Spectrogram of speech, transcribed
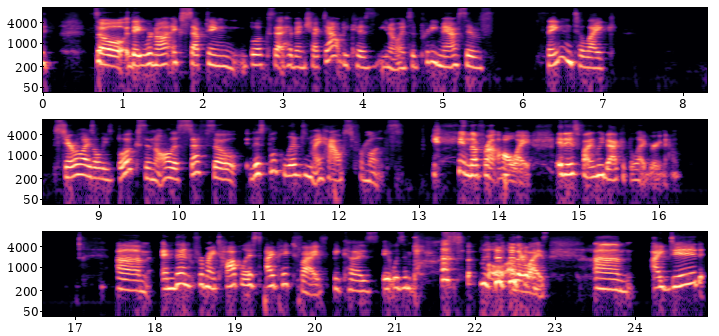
so they were not accepting books that had been checked out because, you know, it's a pretty massive thing to like sterilize all these books and all this stuff. So this book lived in my house for months in the front hallway. It is finally back at the library now. Um, and then for my top list, I picked five because it was impossible otherwise. Um, I did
